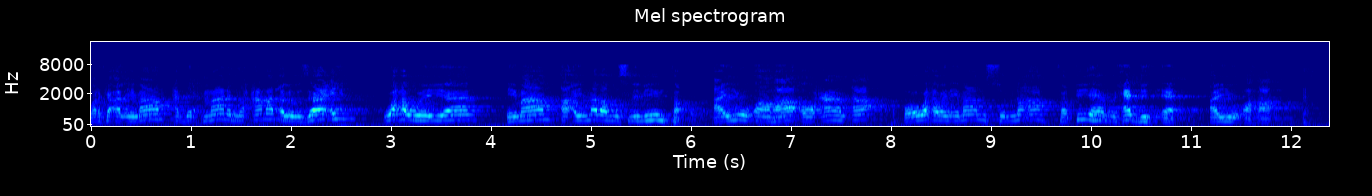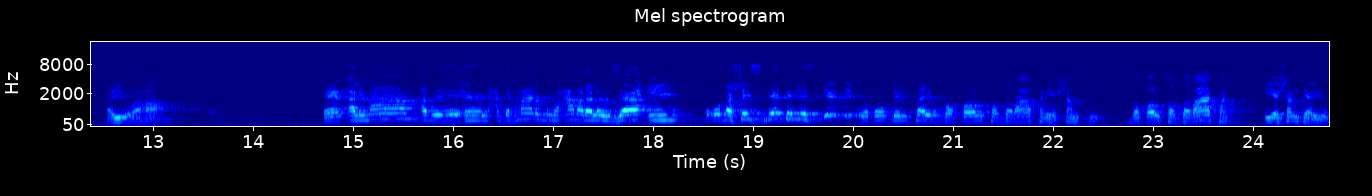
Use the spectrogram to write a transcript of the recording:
marka alimaam cabdiraxmaan ibnu camar alawsaaci waxa weeyaan imaam a'imada muslimiinta ayuu ahaa oo caan ah oo waxa weya imaam sunno ah faqiiha muxadis ah ayuu ahaa ayuu ahaa. Alimaam cabdiraxmaan ibnu camar alawsaaci wuxuu dhashay siddeetan iyo sideedii wuxuu dhintay boqol toddobaatan iyo iyo shantii ayuu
